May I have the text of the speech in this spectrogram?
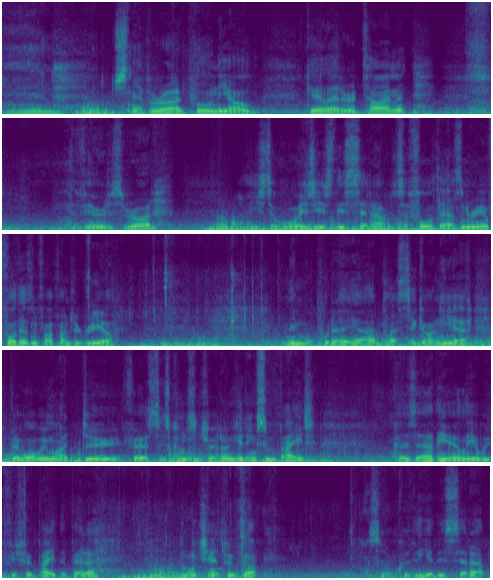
And snap a rod, pulling the old girl out of retirement. The Veritas rod. I used to always use this setup. It's a 4000 reel, 4500 reel. And then we'll put a uh, plastic on here. But what we might do first is concentrate on getting some bait. Because uh, the earlier we fish for bait, the better. The more chance we've got. So we'll quickly get this set up.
